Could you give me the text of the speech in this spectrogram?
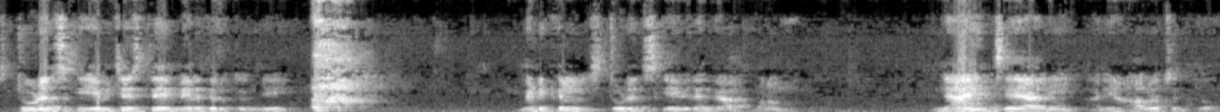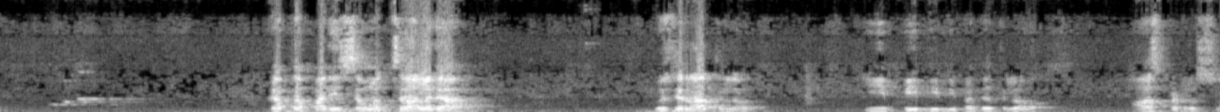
స్టూడెంట్స్కి ఏమి చేస్తే మేలు జరుగుతుంది మెడికల్ స్టూడెంట్స్కి ఏ విధంగా మనం న్యాయం చేయాలి అనే ఆలోచనతో గత పది సంవత్సరాలుగా గుజరాత్లో ఈ పీపీపీ పద్ధతిలో హాస్పిటల్స్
